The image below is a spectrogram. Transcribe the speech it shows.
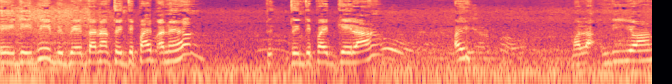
ADB bibenta ng 25 ano yan? Tw- 25k lang? Oh. Ay. Mala, hindi yan.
